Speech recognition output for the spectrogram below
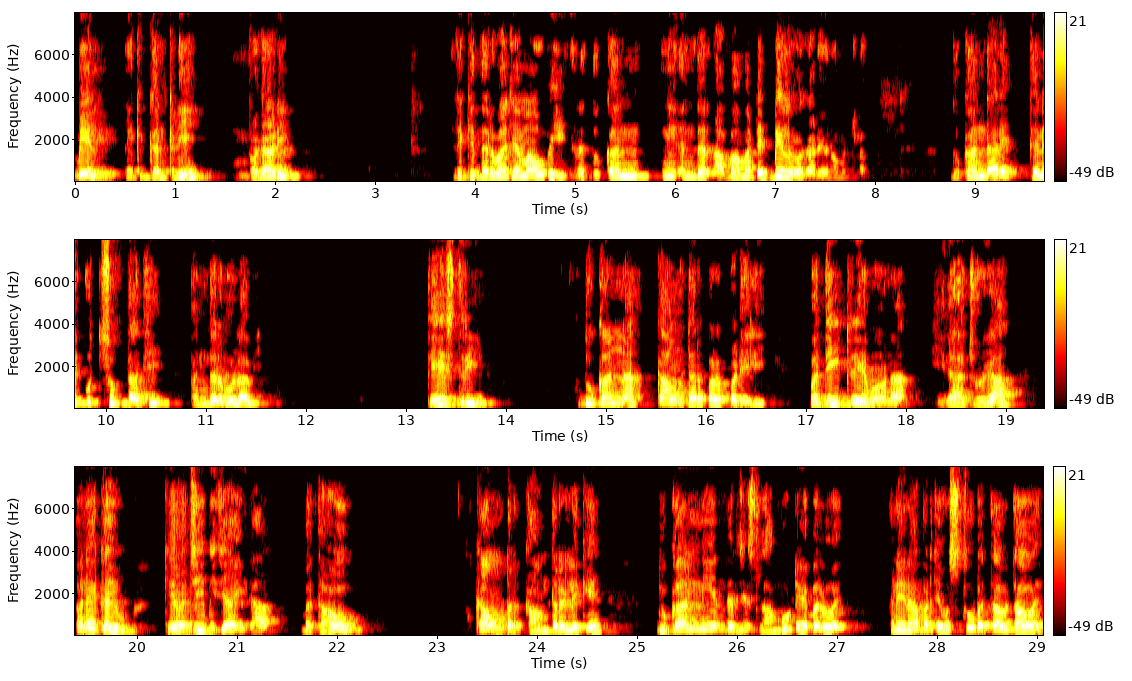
બેલ એટલે કે ઘંટડી વગાડી એટલે કે દરવાજામાં ઊભી અને દુકાનની અંદર આવવા માટે બેલ વગાડ્યોનો મતલબ. દુકાનદારે તેને ઉત્સુકતાથી અંદર બોલાવી. તે સ્ત્રીએ દુકાનના કાઉન્ટર પર પડેલી બધી ટ્રેમોના હીરા જોયા અને કહ્યું કે હજી બીજા હીરા બતાવો. કાઉન્ટર કાઉન્ટર એટલે કે દુકાનની અંદર જે લાંબુ ટેબલ હોય અને એના પર જે વસ્તુ બતાવતા હોય,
